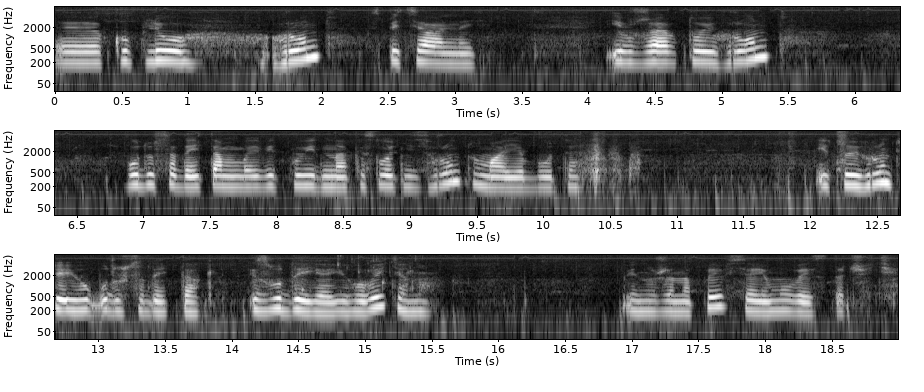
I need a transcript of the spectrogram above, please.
е, куплю ґрунт спеціальний і вже в той ґрунт буду садити. Там е, відповідна кислотність ґрунту має бути. І той ґрунт я його буду садити так. Із води я його витягну. Він уже напився, йому вистачить.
